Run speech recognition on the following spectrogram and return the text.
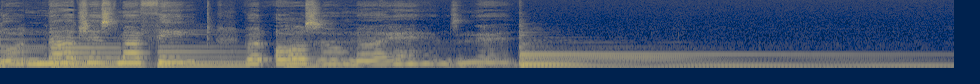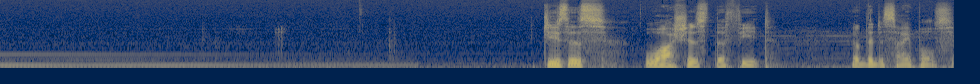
Lord, not just my feet, but also my hands and head. Jesus washes the feet of the disciples.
